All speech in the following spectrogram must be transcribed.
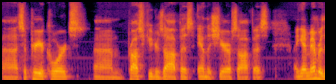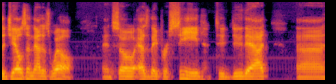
uh, superior courts, um, prosecutor's office, and the sheriff's office. Again, remember the jail's in that as well. And so as they proceed to do that, uh,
